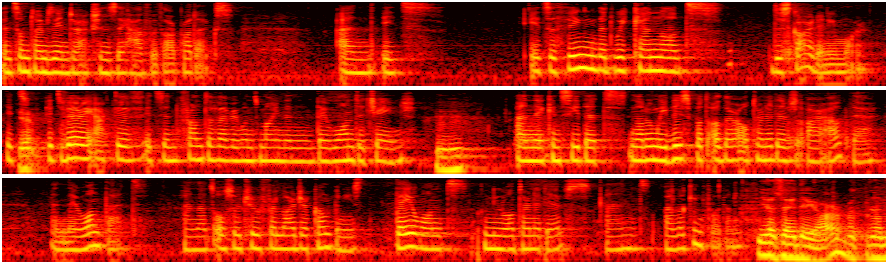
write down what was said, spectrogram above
and sometimes the interactions they have with our products. And it's, it's a thing that we cannot discard anymore. It's, Yeah. it's very active, it's in front of everyone's mind, and they want to change. hmm And they can see that not only this, but other alternatives are out there, and they want that. And that's also true for larger companies. They want new alternatives and are looking for them. Yes, they, they are, but then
